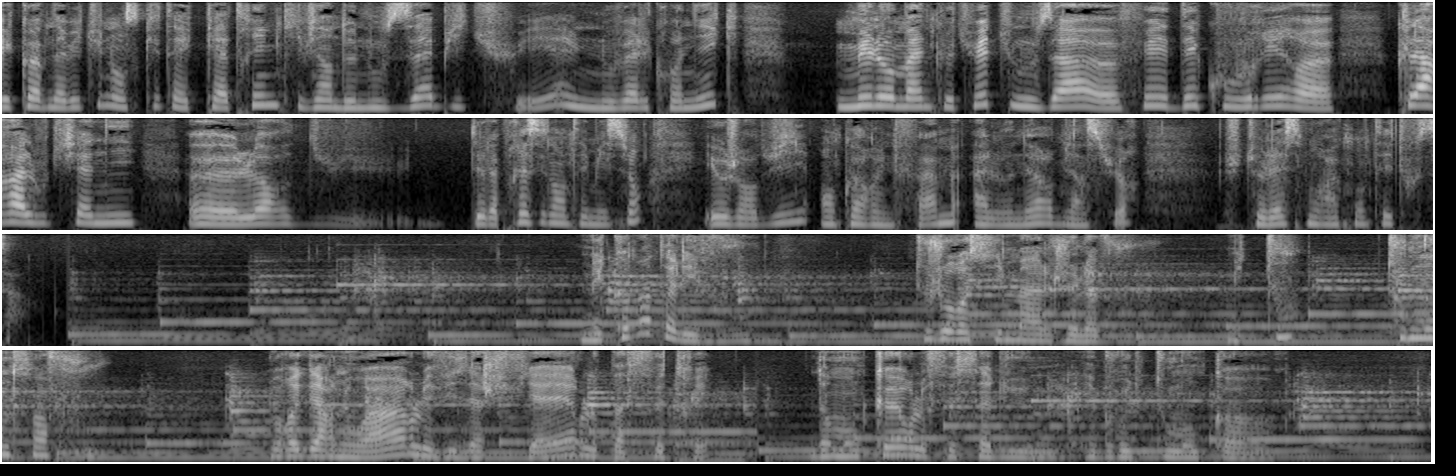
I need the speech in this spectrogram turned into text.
Et comme d'habitude, on se quitte avec Catherine qui vient de nous habituer à une nouvelle chronique. Mélomane que tu es, tu nous as euh, fait découvrir euh, Clara Luciani euh, lors de la précédente émission. Et aujourd'hui, encore une femme à l'honneur, bien sûr. Je te laisse nous raconter tout ça. Mais comment allez-vous? Toujours aussi mal, je l'avoue. Mais tout, tout le monde s'en fout. Le regard noir, le visage fier, le pas feutré. Dans mon cœur, le feu s'allume et brûle tout mon corps.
